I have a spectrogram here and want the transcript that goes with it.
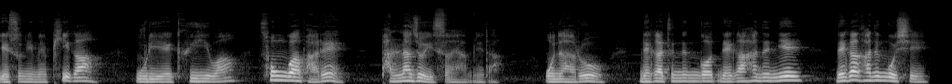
예수님의 피가 우리의 귀와 손과 발에 발라져 있어야 합니다. 오늘 하루 내가 듣는 것, 내가 하는 일, 내가 가는 곳이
